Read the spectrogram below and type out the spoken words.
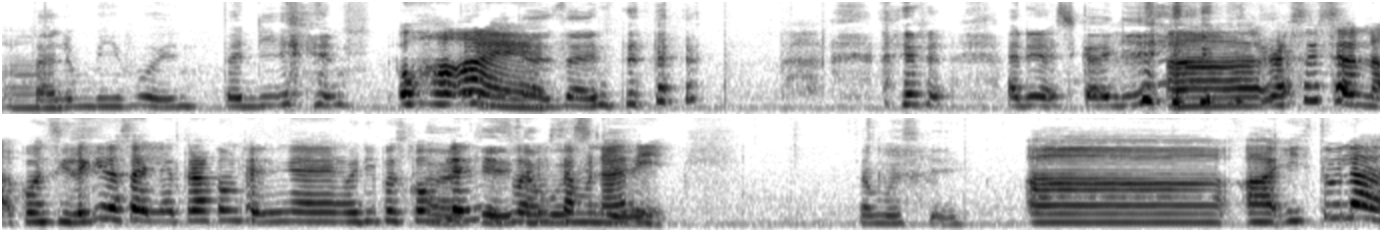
Um, Tak lebih pun. Tadi kan. oh, ha, Tadi eh. kan Ada nak cakap lagi? Uh, rasa macam nak kongsi lagi pasal electoral complex dengan Oedipus complex Okey, ni sebab macam sikit. menarik. Sama sikit. Uh, uh, itulah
